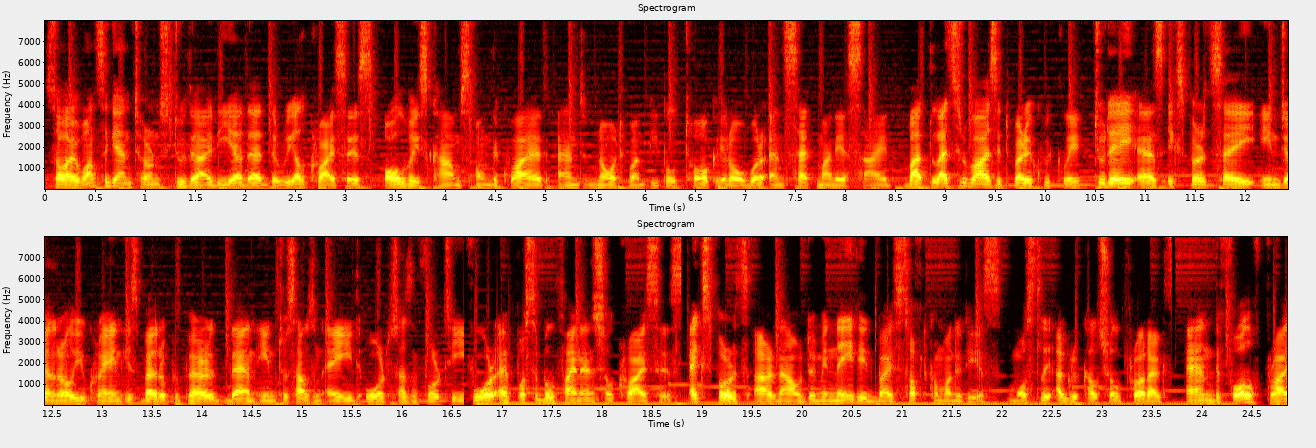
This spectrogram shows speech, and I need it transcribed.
So I once again turned to the idea that the real crisis always comes on the quiet and not when people talk it over and set money aside. But let's revise it very quickly. Today, as experts say, in general, Ukraine is better prepared than in 2008 or 2014 for a possible financial crisis. Exports are now dominated by soft commodities, mostly agricultural products, and the fall of prices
